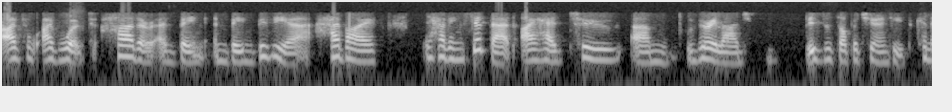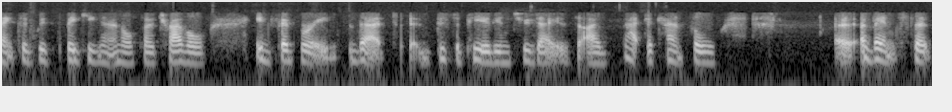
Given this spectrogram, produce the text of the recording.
I've I've worked harder and been and been busier. Have I? Having said that, I had two um, very large business opportunities connected with speaking and also travel in February that disappeared in two days. I had to cancel uh, events that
